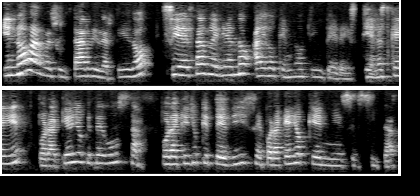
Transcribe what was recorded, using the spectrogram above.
y no va a resultar divertido si estás leyendo algo que no te interesa. Tienes que ir por aquello que te gusta, por aquello que te dice, por aquello que necesitas.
